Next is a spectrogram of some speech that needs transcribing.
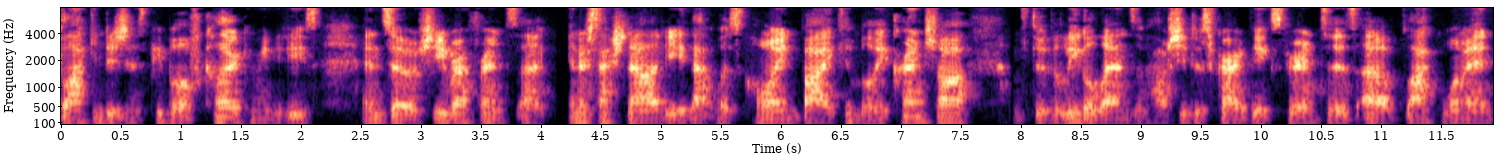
Black, Indigenous, people of color communities. And so she referenced uh, intersectionality that was coined by Kimberlé Crenshaw through the legal lens of how she described the experiences of Black women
